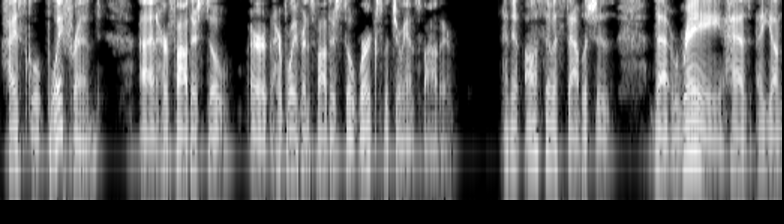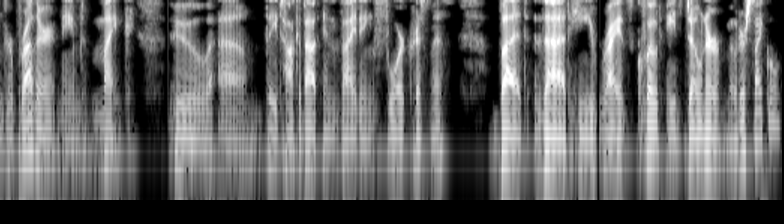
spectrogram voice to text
high school boyfriend, uh, and her father still, or her boyfriend's father still works with Joanne's father. And it also establishes that Ray has a younger brother named Mike, who um, they talk about inviting for Christmas but that he rides, quote, a donor motorcycle,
